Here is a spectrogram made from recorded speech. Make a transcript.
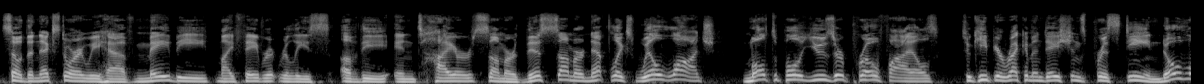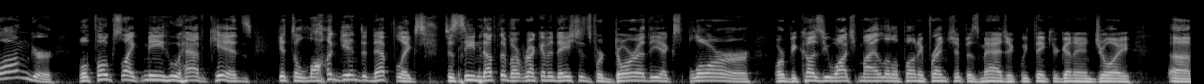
So the next story we have may be my favorite release of the entire summer. This summer, Netflix will launch multiple user profiles to keep your recommendations pristine. No longer will folks like me who have kids get to log into Netflix to see nothing but recommendations for Dora the Explorer or because you watch My Little Pony Friendship is Magic, we think you're going to enjoy uh,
